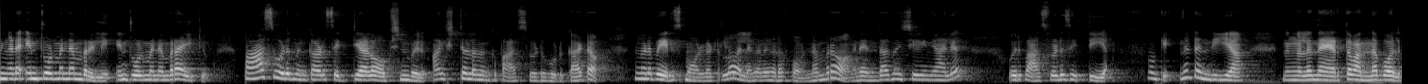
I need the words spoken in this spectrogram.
നിങ്ങളുടെ എൻറോൾമെന്റ് നമ്പർ ഇല്ലേ? എൻറോൾമെന്റ് നമ്പർ അയക്കും പാസ്വേഡ് നിങ്ങൾക്ക് അവിടെ സെറ്റ് ചെയ്യാനുള്ള ഓപ്ഷൻ വരും. ആ ഇഷ്ടമുള്ള നിങ്ങൾക്ക് പാസ്വേഡ് കൊടുക്കുക കേട്ടോ. നിങ്ങളുടെ പേര് സ്മോൾ ലെറ്ററിലോ അല്ലെങ്കിൽ നിങ്ങളുടെ ഫോൺ നമ്പറോ അങ്ങനെ എന്താണെന്ന് വെച്ച് കഴിഞ്ഞാൽ ഒരു പാസ്വേഡ് സെറ്റ് ചെയ്യാം. ഓക്കെ എന്നിട്ട് എന്ത് ചെയ്യുക നിങ്ങൾ നേരത്തെ വന്ന പോലെ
